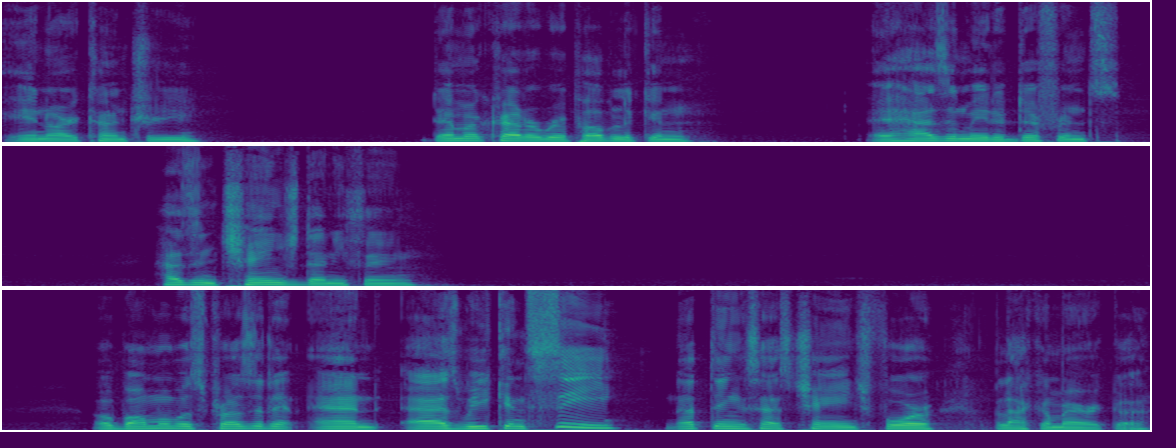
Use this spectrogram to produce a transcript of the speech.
in our country, Democrat or Republican, it hasn't made a difference, hasn't changed anything. Obama was president, and as we can see, nothing has changed for Black America.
